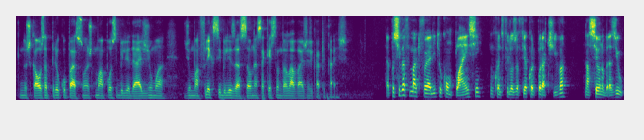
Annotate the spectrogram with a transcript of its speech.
que nos causa preocupações com a possibilidade de uma, de uma flexibilização nessa questão da lavagem de capitais. É possível afirmar que foi ali que o compliance, enquanto filosofia corporativa, nasceu no Brasil?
